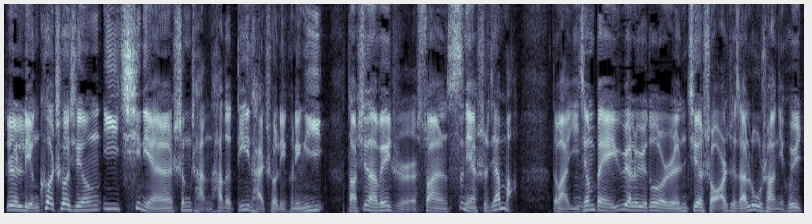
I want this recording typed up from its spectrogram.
这领克车型一七年生产它的第一台车领克零一，到现在为止算四年时间吧，对吧？已经被越来越多的人接受，而且在路上你会。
